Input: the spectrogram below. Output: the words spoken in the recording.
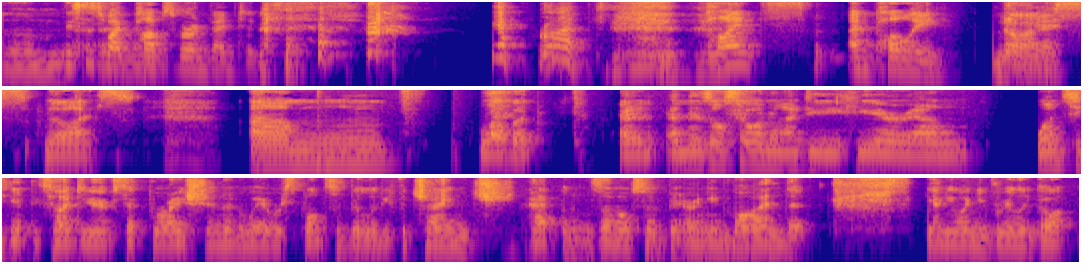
Um, this is why pubs were invented. yeah, right. Pints and Poly. Nice, yes. nice. Um, love it. And and there's also an idea here around once you get this idea of separation and where responsibility for change happens, and also bearing in mind that the only one you've really got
